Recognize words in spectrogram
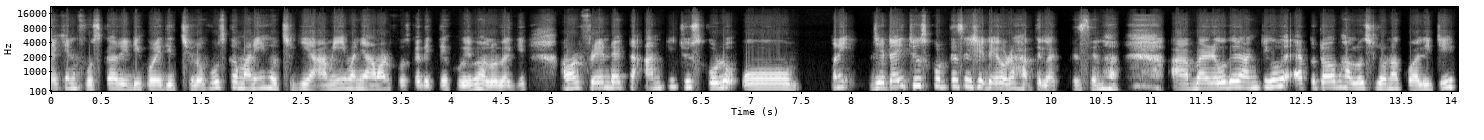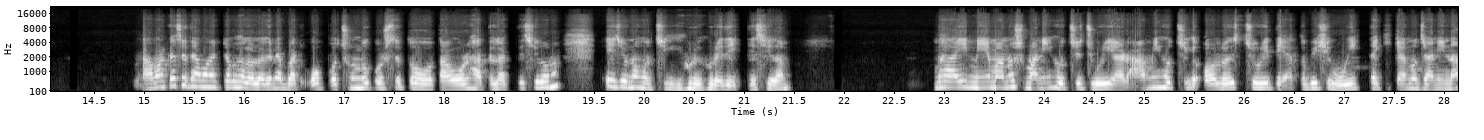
দেখেন ফুচকা রেডি করে দিচ্ছিল। ফুচকা মানেই হচ্ছে কি, আমি মানে আমার ফুচকা দেখতে খুবই ভালো লাগে। আমার ফ্রেন্ড একটা আন্টি চুজ করল, ও মানে যেটাই চুজ করতেছে সেটাই ওরা হাতে লাগতেছে না। আবার ওদের আংটিগুলো এতটাও ভালো ছিল না কোয়ালিটি আমার কাছে তেমন একটা ভালো লাগে না বাট ও পছন্দ করছে তো তা ওর হাতে লাগতেছিল না। এই জন্য হচ্ছে ঘুরে ঘুরে দেখতেছিলাম। ভাই, মেয়ে মানুষ মানেই হচ্ছে চুড়ি আর আমি হচ্ছে অলওয়েজ চুরিতে এত বেশি উইক থাকি কেন জানি না।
